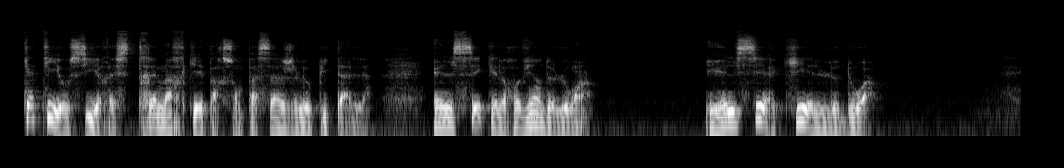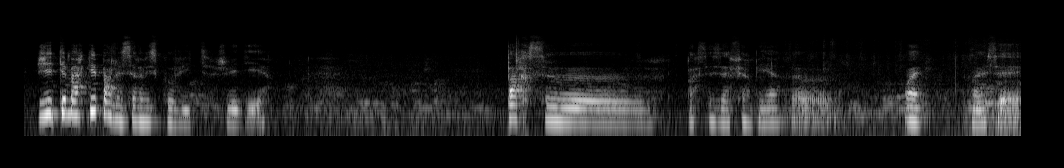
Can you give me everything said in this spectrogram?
Cathy aussi reste très marquée par son passage à l'hôpital. Elle sait qu'elle revient de loin. Et elle sait à qui elle le doit. J'ai été marquée par le service Covid, je vais dire. Par, ce, par ces infirmières. euh, ouais, ouais, c'est.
